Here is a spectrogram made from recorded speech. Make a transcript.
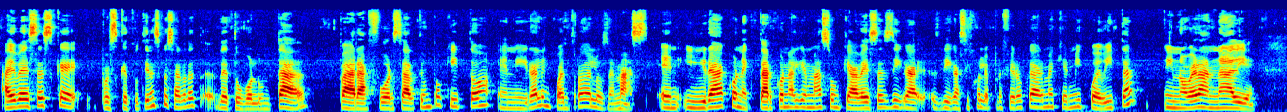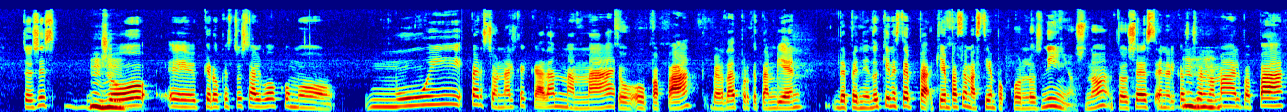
Hay veces que, pues, que tú tienes que usar de tu voluntad para forzarte un poquito en ir al encuentro de los demás, en ir a conectar con alguien más, aunque a veces diga, digas, híjole, prefiero quedarme aquí en mi cuevita y no ver a nadie. Entonces, yo eh, creo que esto es algo como muy personal que cada mamá o, papá, ¿verdad? Porque también, dependiendo quién, esté, quién pase más tiempo con los niños, ¿no? Entonces, en el caso de la mamá, el papá,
